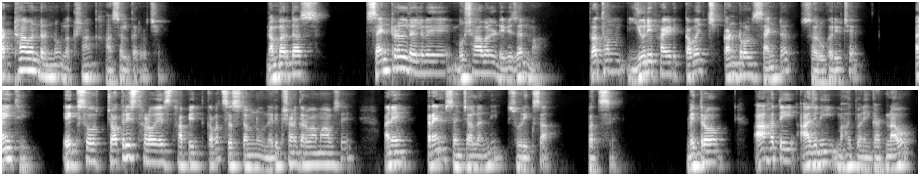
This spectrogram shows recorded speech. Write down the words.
અઠ્ઠાવન રનનો લક્ષ્યાંક હાંસલ કર્યો છે. નંબર દસ, સેન્ટ્રલ રેલવેએ ભુસાવલ ડિવિઝનમાં પ્રથમ યુનિફાઈડ કવચ કંટ્રોલ સેન્ટર શરૂ કર્યું છે. અહીંથી એકસો ચોત્રીસ સ્થળોએ સ્થાપિત કવચ સિસ્ટમનું નિરીક્ષણ કરવામાં આવશે અને ટ્રેન સંચાલનની સુરક્ષા વધશે. મિત્રો આ હતી આજની મહત્વની ઘટનાઓ.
